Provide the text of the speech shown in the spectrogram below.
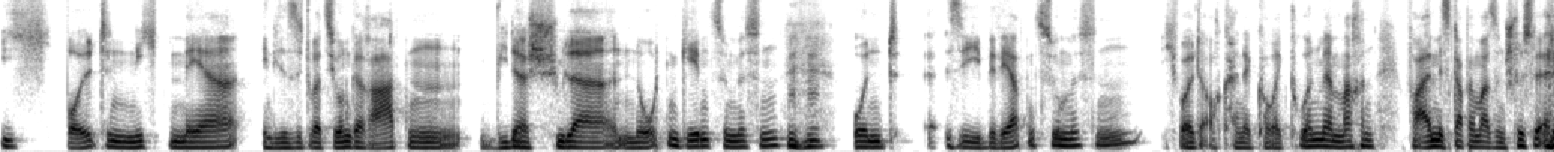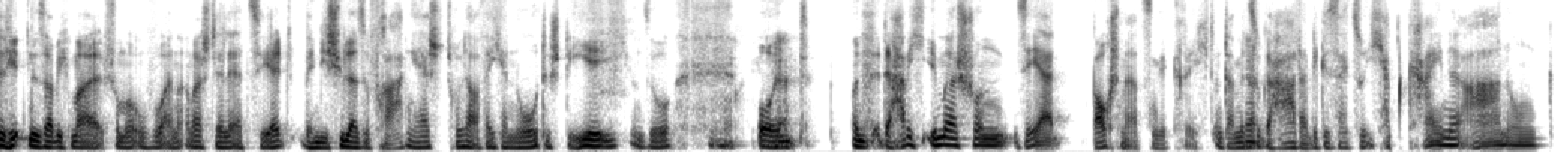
ich wollte nicht mehr in diese Situation geraten, wieder Schüler Noten geben zu müssen mhm. und äh, sie bewerten zu müssen. Ich wollte auch keine Korrekturen mehr machen. Vor allem, es gab ja mal so ein Schlüsselerlebnis, habe ich mal schon mal irgendwo an anderer Stelle erzählt, wenn die Schüler so fragen, Herr Ströder, auf welcher Note stehe ich und so. Und, ja. und da habe ich immer schon sehr Bauchschmerzen gekriegt und damit ja. so gehadert. Wie gesagt, so ich habe keine Ahnung,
